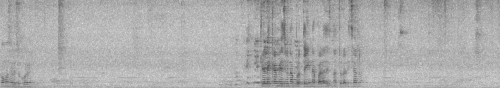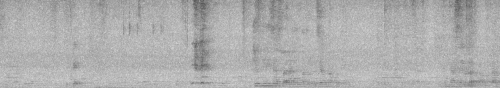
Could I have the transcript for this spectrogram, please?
¿Cómo se les ocurre? ¿Qué le cambias a una proteína para desnaturalizarla? ¿Qué? ¿Qué utilizas para desnaturalizar una proteína? Una célula para matarla.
